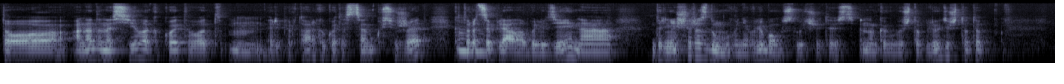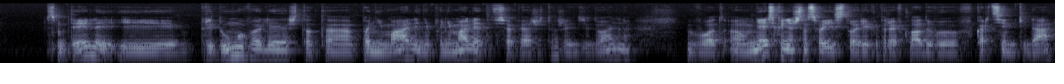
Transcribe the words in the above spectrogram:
то она доносила какой-то вот м, репертуар, какую-то сценку, сюжет, который угу. цепляла бы людей на дальнейшее раздумывание в любом случае. То есть, ну, как бы, чтобы люди что-то смотрели и придумывали, что-то понимали, не понимали. Это все, опять же, тоже индивидуально. Вот. У меня есть, конечно, свои истории, которые я вкладываю в картинки, да,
